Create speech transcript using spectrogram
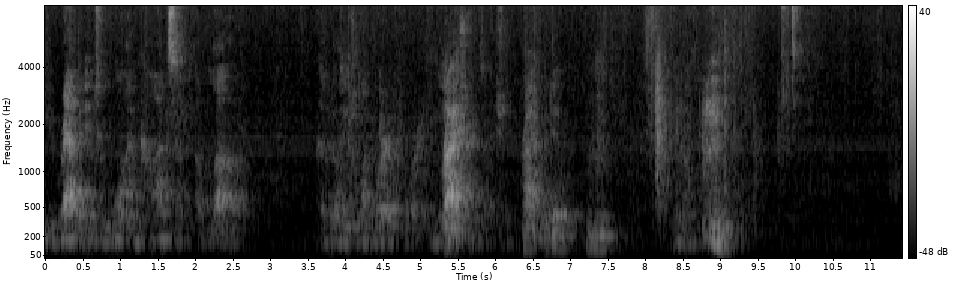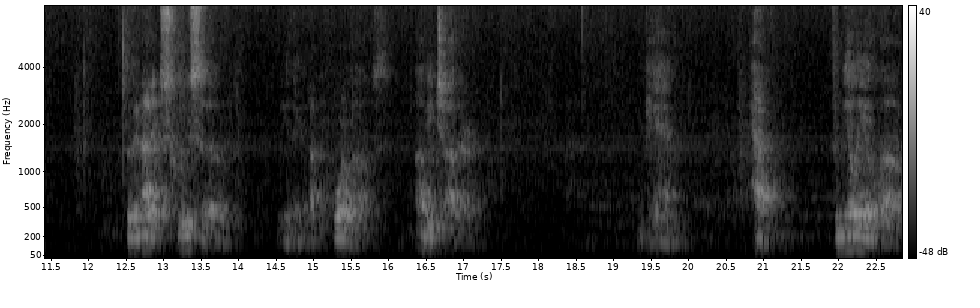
you wrap it into one concept of love. Use one word for it in the Right. Translation, Right, we do. Mm-hmm. you know. So they're not exclusive when you think about the four loves of each other, you can have familial love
